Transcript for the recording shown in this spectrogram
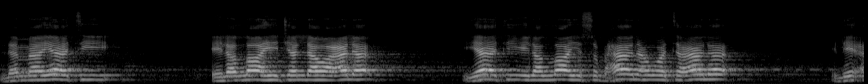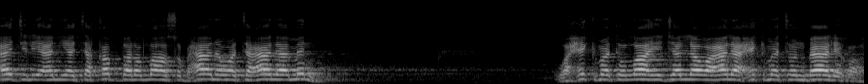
لما يأتي إلى الله جل وعلا يأتي إلى الله سبحانه وتعالى لأجل أن يتقبل الله سبحانه وتعالى منه. وحكمة الله جل وعلا حكمة بالغة.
